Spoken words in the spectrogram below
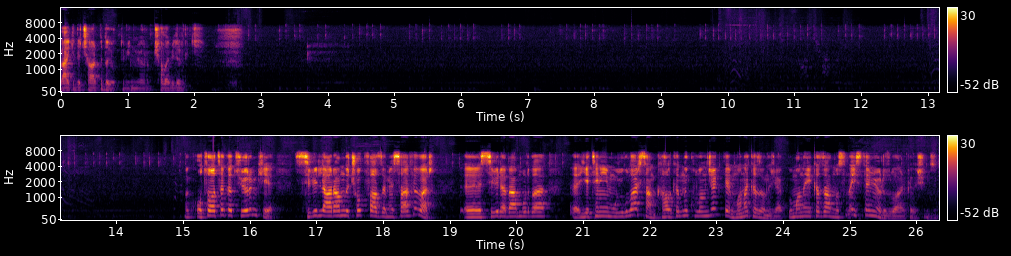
Belki de çarpı da yoktu bilmiyorum. Çalabilirdik. Bak oto atak atıyorum ki Sivir'le aramda çok fazla mesafe var. Ee, Sivir'e ben burada e, yeteneğimi uygularsam kalkanını kullanacak ve mana kazanacak. Bu manayı kazanmasını da istemiyoruz bu arkadaşımızın.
